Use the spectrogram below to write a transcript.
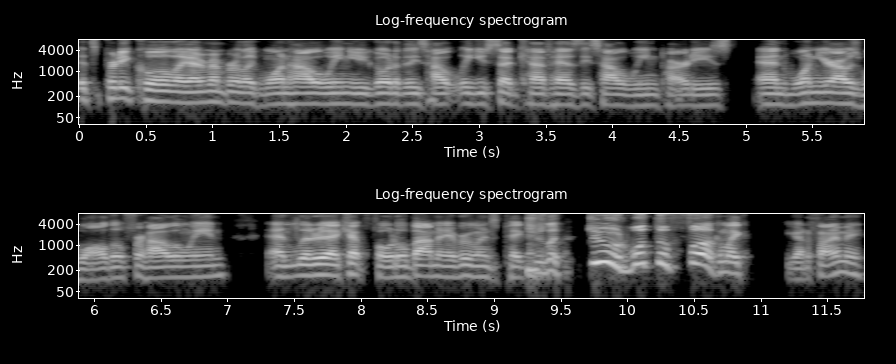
It's pretty cool. Like I remember like one Halloween, you go to these how like you said, Kev has these Halloween parties. And one year I was Waldo for Halloween. And literally I kept photobombing everyone's pictures, like, dude, what the fuck? I'm like, you gotta find me.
